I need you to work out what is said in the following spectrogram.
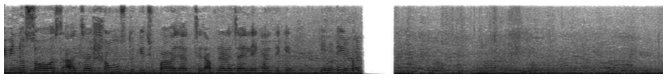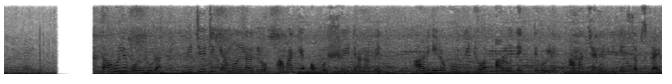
বিভিন্ন সস, আচার, সমস্ত কিছু পাওয়া যাচ্ছে। আপনারা চাইলে এখান থেকে কিনতেই পারেন। তাহলে বন্ধুরা, ভিডিওটি কেমন লাগল আমাকে অবশ্যই জানাবেন। আর এরকম ভিডিও আরও দেখতে হলে আমার চ্যানেলটিকে সাবস্ক্রাইব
